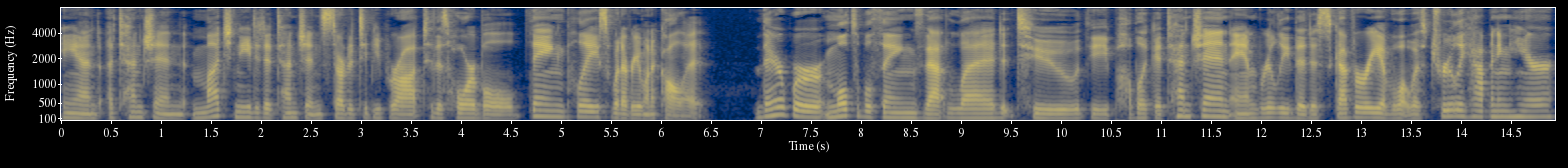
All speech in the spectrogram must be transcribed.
and attention, much needed attention, started to be brought to this horrible thing, place, whatever you want to call it. There were multiple things that led to the public attention and really the discovery of what was truly happening here.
